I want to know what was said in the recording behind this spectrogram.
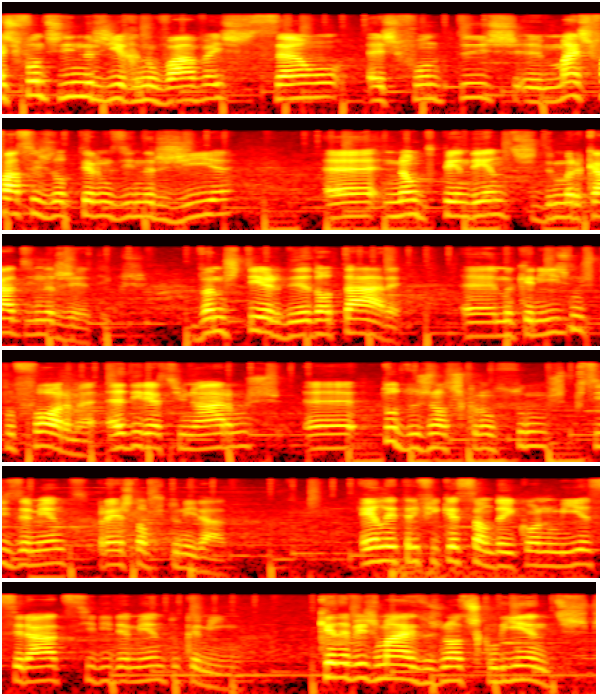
As fontes de energia renováveis são as fontes eh, mais fáceis de obtermos energia não dependentes de mercados energéticos. Vamos ter de adotar uh, mecanismos por forma a direcionarmos uh, todos os nossos consumos precisamente para esta oportunidade. A eletrificação da economia será decididamente o caminho. Cada vez mais os nossos clientes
